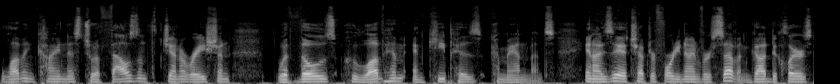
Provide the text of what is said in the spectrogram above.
loving kindness to a thousandth generation with those who love him and keep his commandments. In Isaiah chapter 49 verse 7, God declares,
